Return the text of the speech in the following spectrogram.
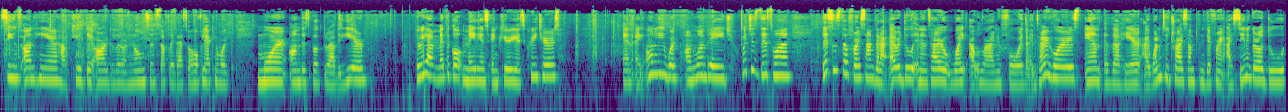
scenes on here, how cute they are, the little gnomes and stuff like that. So hopefully I can work more on this book throughout the year. Here we have Mythical Maidens and Curious Creatures. And I only worked on one page, which is this one. This is the first time that I ever do an entire white outline for the entire horse and the hair. I wanted to try something different. I seen a girl do,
